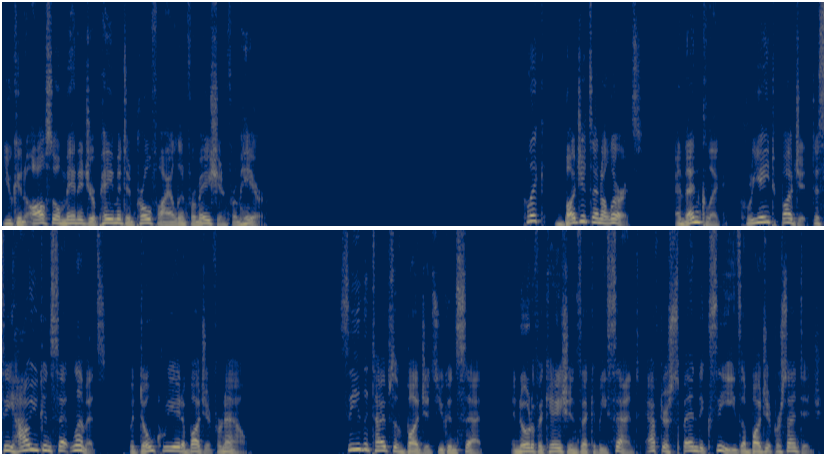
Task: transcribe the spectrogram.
You can also manage your payment and profile information from here. Click Budgets and Alerts, and then click Create Budget to see how you can set limits, but don't create a budget for now. See the types of budgets you can set and notifications that can be sent after spend exceeds a budget percentage.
